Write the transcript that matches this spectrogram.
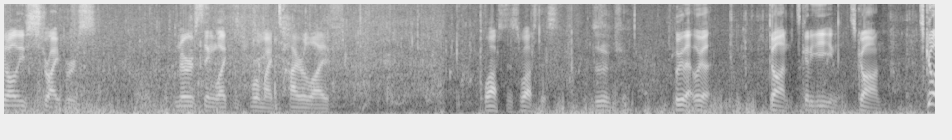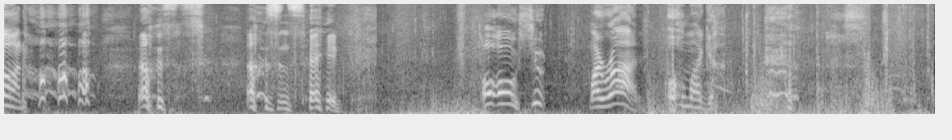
Look at all these stripers. Seen like this before in my entire life. Watch this, watch this. Look at that, look at that. Done. It's gonna get eaten. It's gone. It's gone! that was that was insane. Oh, oh shoot! My rod! Oh my god.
